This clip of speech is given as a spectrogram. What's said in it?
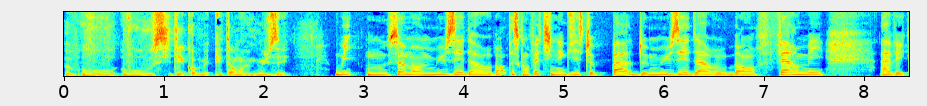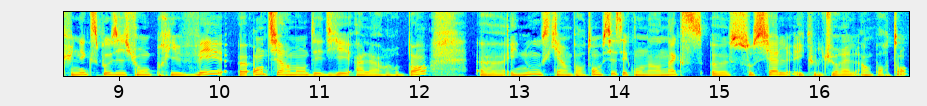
vous vous, vous citez comme étant un musée. Oui, nous sommes un musée d'art urbain parce qu'en fait, il n'existe pas de musée d'art urbain fermé avec une exposition privée euh, entièrement dédiée à l'art urbain. Euh, et nous, ce qui est important aussi, c'est qu'on a un axe euh, social et culturel important,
